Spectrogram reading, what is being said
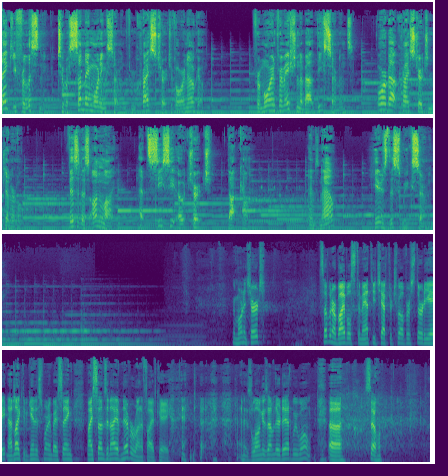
Thank you for listening to a Sunday morning sermon from Christ Church of Oronogo. For more information about these sermons, or about Christ Church in general, visit us online at ccochurch.com. And now, here's this week's sermon. Good morning, church. Let's open our Bibles to Matthew chapter 12, verse 38. And I'd like to begin this morning by saying, My sons and I have never run a 5K. and as long as I'm their dad, we won't. Uh, so,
